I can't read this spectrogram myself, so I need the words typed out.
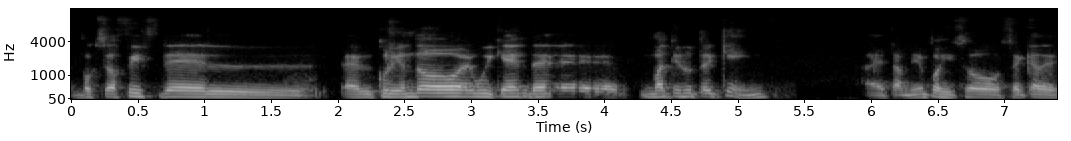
box office del, incluyendo el weekend de Martin Luther King, eh, también pues hizo cerca de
